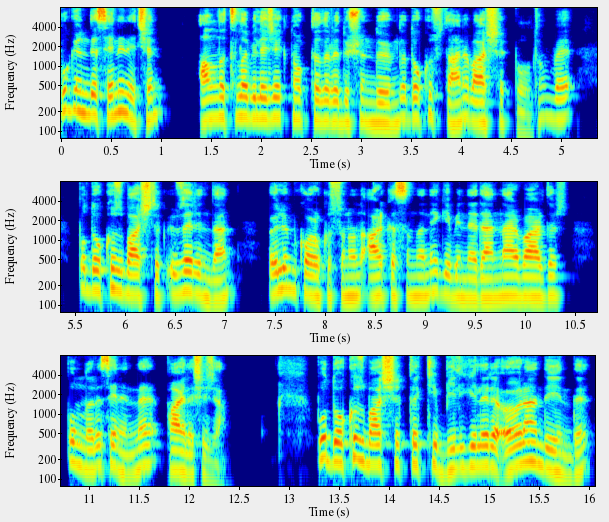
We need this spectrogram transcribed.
Bugün de senin için anlatılabilecek noktaları düşündüğümde 9 tane başlık buldum ve bu 9 başlık üzerinden ölüm korkusunun arkasında ne gibi nedenler vardır bunları seninle paylaşacağım. Bu 9 başlıktaki bilgileri öğrendiğinde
